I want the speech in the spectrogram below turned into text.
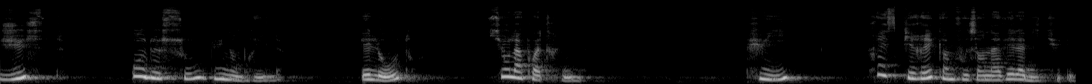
juste au-dessous du nombril, et l'autre sur la poitrine. Puis, respirez comme vous en avez l'habitude.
